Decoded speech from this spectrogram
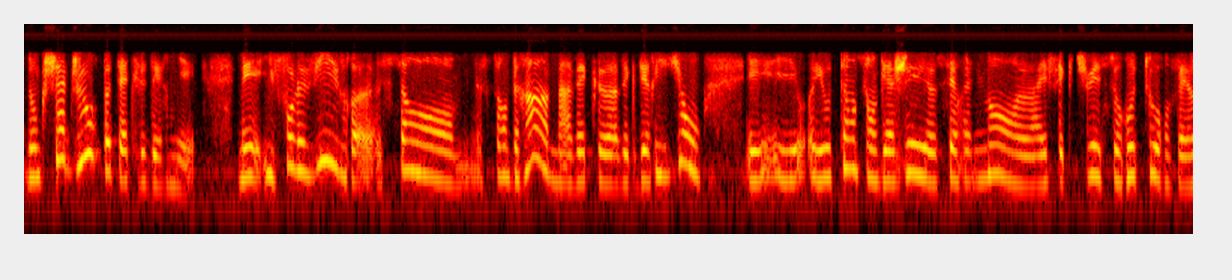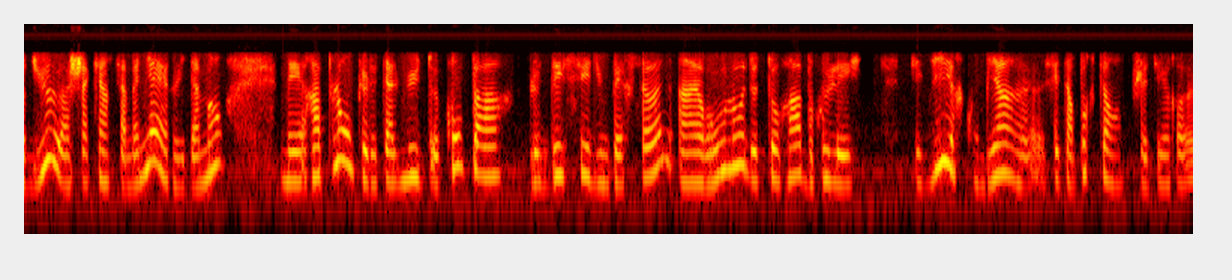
Donc chaque jour peut être le dernier, mais il faut le vivre sans, sans drame, avec, euh, avec dérision, et, et, autant s'engager euh, sereinement euh, à effectuer ce retour vers Dieu, à chacun sa manière évidemment, mais rappelons que le Talmud compare le décès d'une personne à un rouleau de Torah brûlé dire combien euh, c'est important. Je dire, euh,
